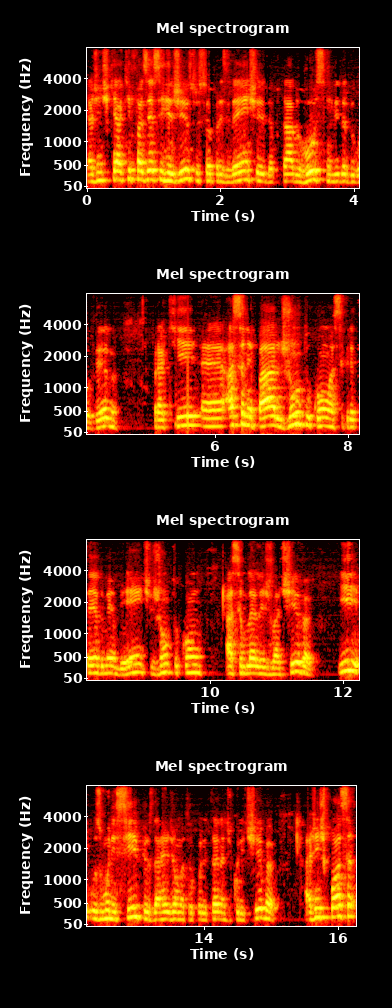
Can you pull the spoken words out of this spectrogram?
A gente quer aqui fazer esse registro, senhor presidente, deputado Hussein, líder do governo, para que é, a Sanepar, junto com a Secretaria do Meio Ambiente, junto com a Assembleia Legislativa e os municípios da região metropolitana de Curitiba, a gente possa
